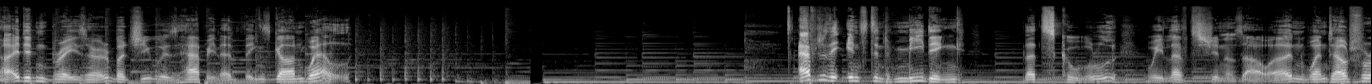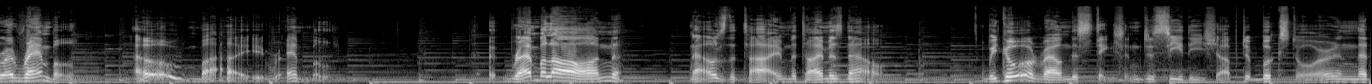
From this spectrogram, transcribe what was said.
I didn't praise her, but she was happy that things gone well. After the instant meeting at school, we left Shinozawa and went out for a ramble. Oh my, ramble. Ramble on! Now's the time, the time is now. We go around the station to CD shop to bookstore and that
